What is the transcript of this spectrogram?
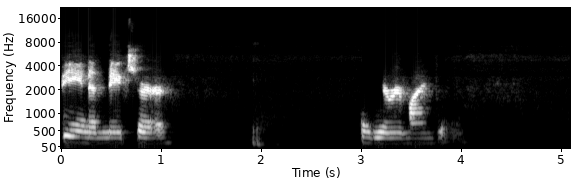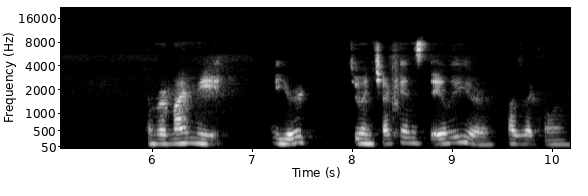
being in nature can be a reminder. And remind me, you're doing check-ins daily, or how's that going?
